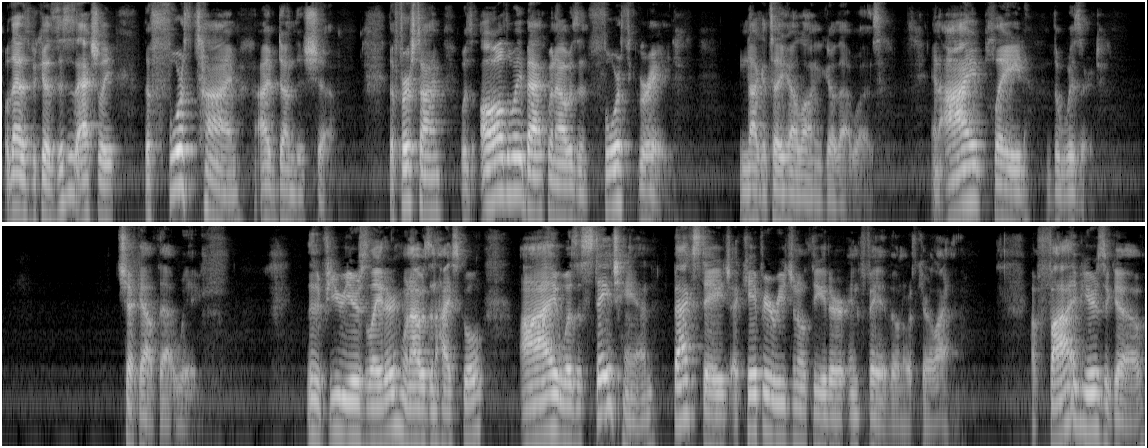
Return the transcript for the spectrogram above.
Well, that is because this is actually the fourth time I've done this show. The first time was all the way back when I was in fourth grade. I'm not going to tell you how long ago that was. And I played the wizard. Check out that wig. Then a few years later, when I was in high school, I was a stagehand backstage at Cape Fear Regional Theater in Fayetteville, North Carolina. Now, five years ago,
